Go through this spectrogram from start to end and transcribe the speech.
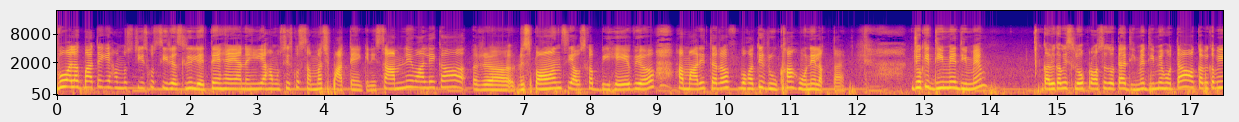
वो अलग बात है कि हम उस चीज़ को सीरियसली लेते हैं या नहीं, या हम उस चीज़ को समझ पाते हैं कि नहीं। सामने वाले का रिस्पॉन्स या उसका बिहेवियर हमारी तरफ़ बहुत ही रूखा होने लगता है, जो कि धीमे धीमे कभी कभी स्लो प्रोसेस होता है, धीमे धीमे होता है और कभी कभी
